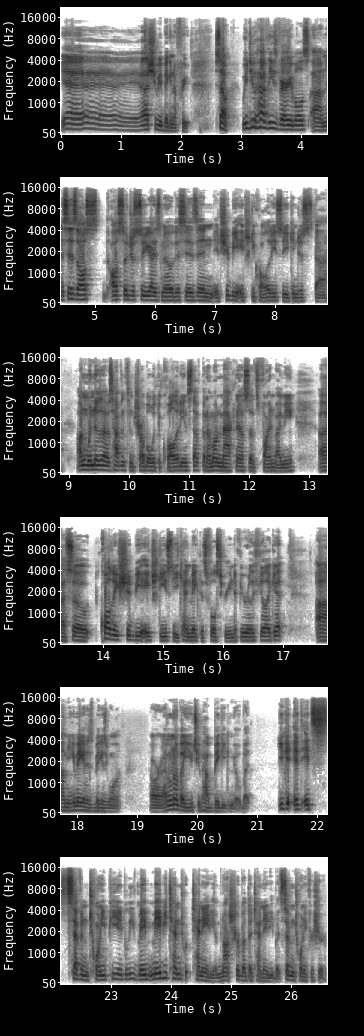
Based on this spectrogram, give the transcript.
Yay! That should be big enough for you. So, we do have these variables. Um, this is also, also, just so you guys know, this is in, it should be HD quality, so you can just, uh, on Windows I was having some trouble with the quality and stuff, but I'm on Mac now, so it's fine by me. Uh, so, quality should be HD, so you can make this full screen if you really feel like it. Um, you can make it as big as you want. Or, I don't know about YouTube how big it can go, but you get it, it's 720p, I believe, maybe, maybe 10, 1080, I'm not sure about the 1080, but 720 for sure.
